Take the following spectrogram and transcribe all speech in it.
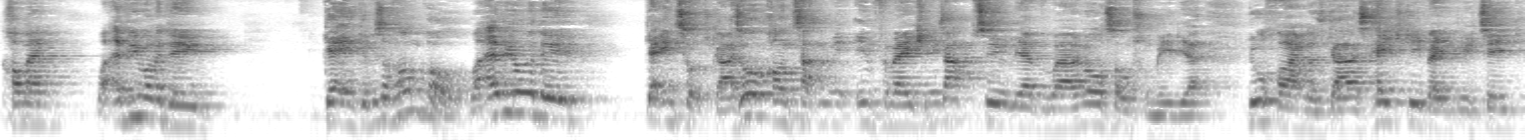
comment, whatever you want to do, get in, give us a phone call. Whatever you want to do, get in touch, guys. All contact information is absolutely everywhere on all social media. You'll find us, guys. HD Vape Boutique.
